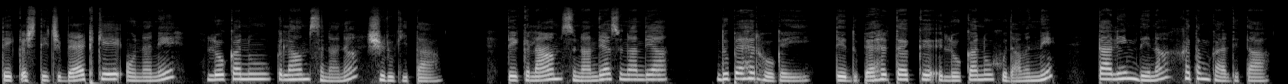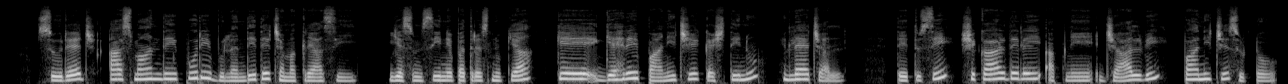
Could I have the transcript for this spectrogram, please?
ਤੇ ਕਸ਼ਤੀ 'ਚ ਬੈਠ ਕੇ ਉਹਨਾਂ ਨੇ ਲੋਕਾਂ ਨੂੰ ਕਲਾਮ ਸੁਣਾਉਣਾ ਸ਼ੁਰੂ ਕੀਤਾ ਤੇ ਕਲਾਮ ਸੁਣਾਉਂਦਿਆਂ ਸੁਣਾਉਂਦਿਆਂ ਦੁਪਹਿਰ ਹੋ ਗਈ। ਤੇ ਦੁਪਹਿਰ ਤੱਕ ਲੋਕਾਂ ਨੂੰ ਖੁਦਾਵੰਦ ਨੇ ਤਾਲੀਮ ਦੇਣਾ ਖਤਮ ਕਰ ਦਿੱਤਾ। ਸੂਰਜ ਆਸਮਾਨ ਦੀ ਪੂਰੀ ਬੁਲੰਦੀ ਤੇ ਚਮਕ ਰਿਹਾ ਸੀ। ਯਿਸੂ ਮਸੀਹ ਨੇ ਪਤਰਸ ਨੂੰ ਕਿਹਾ ਕਿ ਗਹਿਰੇ ਪਾਣੀ 'ਚ ਕਸ਼ਤੀ ਨੂੰ ਲੈ ਚੱਲ ਤੇ ਤੁਸੀਂ ਸ਼ਿਕਾਰ ਦੇ ਲਈ ਆਪਣੇ ਜਾਲ ਵੀ ਪਾਣੀ 'ਚ ਸੁੱਟੋ।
